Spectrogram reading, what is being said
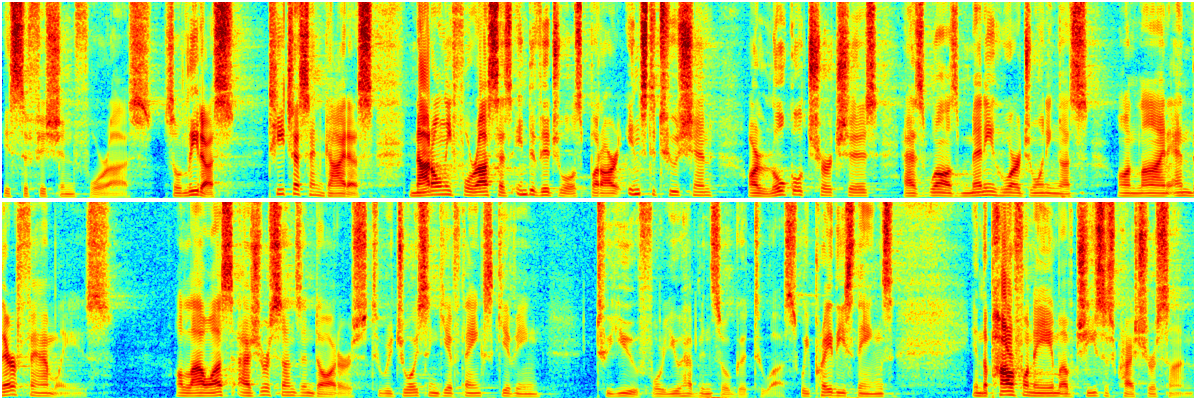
is sufficient for us. So lead us, teach us, and guide us, not only for us as individuals, but our institution, our local churches, as well as many who are joining us online and their families. Allow us, as your sons and daughters, to rejoice and give thanksgiving to you, for you have been so good to us. We pray these things in the powerful name of Jesus Christ, your Son.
